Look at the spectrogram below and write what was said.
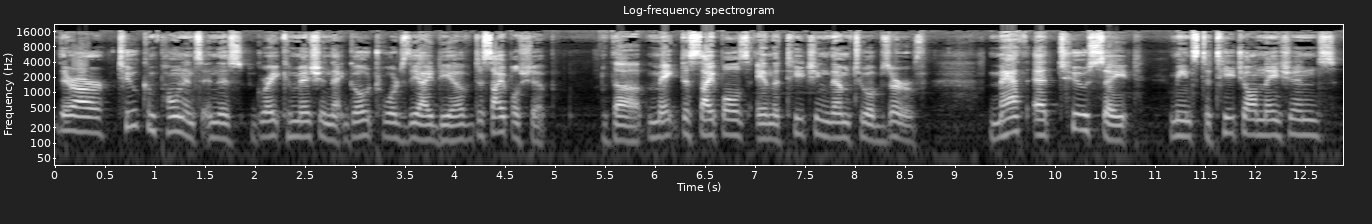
There are two components in this Great Commission that go towards the idea of discipleship the make disciples and the teaching them to observe. Matheteusate means to teach all nations,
